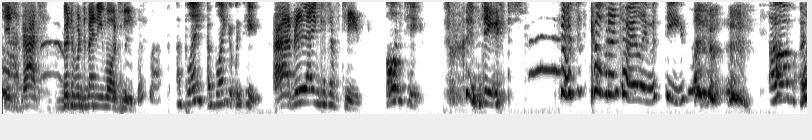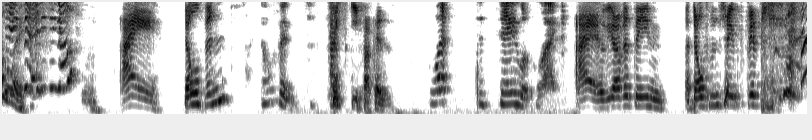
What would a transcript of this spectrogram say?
It's that, but with many more teeth. A blank a blanket with teeth. A blanket of teeth. Of teeth. Indeed. So it's just covered entirely with teeth. Um, okay, Lovely. is there anything else? Aye. Dolphins. Dolphins. Frisky fuckers. What did they look like? Aye, have you ever seen a dolphin-shaped biscuit?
